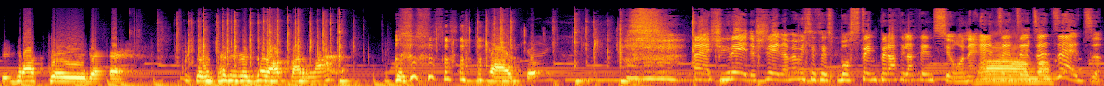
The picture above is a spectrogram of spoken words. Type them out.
grazie Ide. Sono stati mezz'ora a parlare. Cazzo. eh, ci credo, ci credo. A me mi siete stemperati la tensione. Eh, zez, zez, zez, zez.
